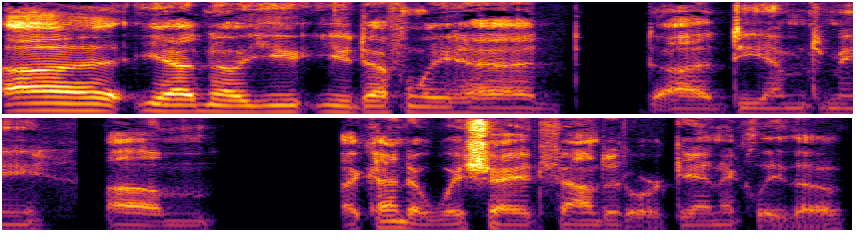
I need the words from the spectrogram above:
Uh, yeah, no, you you definitely had uh, DM'd me. Um, I kind of wish I had found it organically though.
